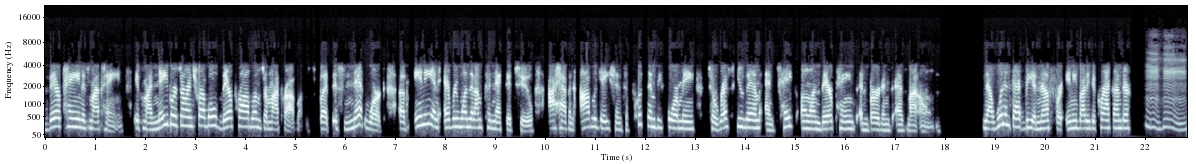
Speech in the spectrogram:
their pain is my pain. If my neighbors are in trouble, their problems are my problems but this network of any and everyone that I'm connected to, I have an obligation to put them before me, to rescue them, and take on their pains and burdens as my own. Now, wouldn't that be enough for anybody to crack under? Hmm.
